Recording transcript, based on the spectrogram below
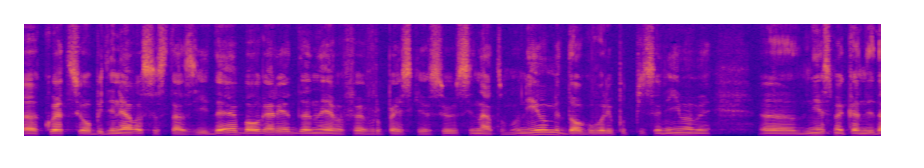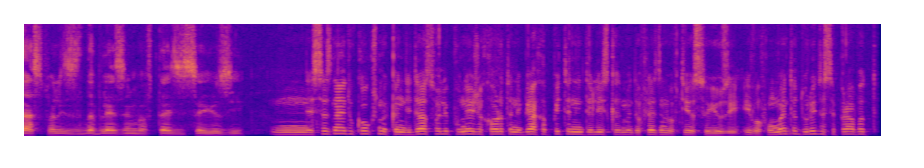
а, която се обединява с тази идея България да не е в Европейския съюз и НАТО. Но ние имаме договори подписани, имаме, а, ние сме кандидатствали за да влезем в тези съюзи. Не се знае доколко сме кандидатствали, понеже хората не бяха питани дали искаме да влезем в тия съюзи. И в момента дори да се правят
